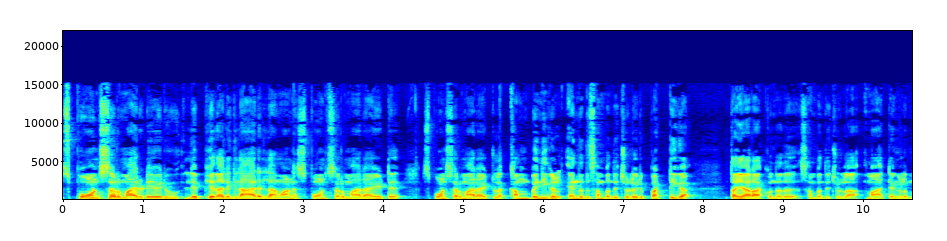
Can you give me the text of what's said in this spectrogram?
സ്പോൺസർമാരുടെ ഒരു ലഭ്യത അല്ലെങ്കിൽ ആരെല്ലാമാണ് സ്പോൺസർമാരായിട്ട് സ്പോൺസർമാരായിട്ടുള്ള കമ്പനികൾ എന്നത് സംബന്ധിച്ചുള്ള ഒരു പട്ടിക തയ്യാറാക്കുന്നത് സംബന്ധിച്ചുള്ള മാറ്റങ്ങളും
